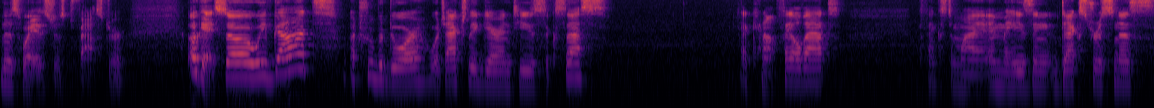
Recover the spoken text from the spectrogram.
this way is just faster. Okay, so we've got a Troubadour, which actually guarantees success. I cannot fail that thanks to my amazing dexterousness.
